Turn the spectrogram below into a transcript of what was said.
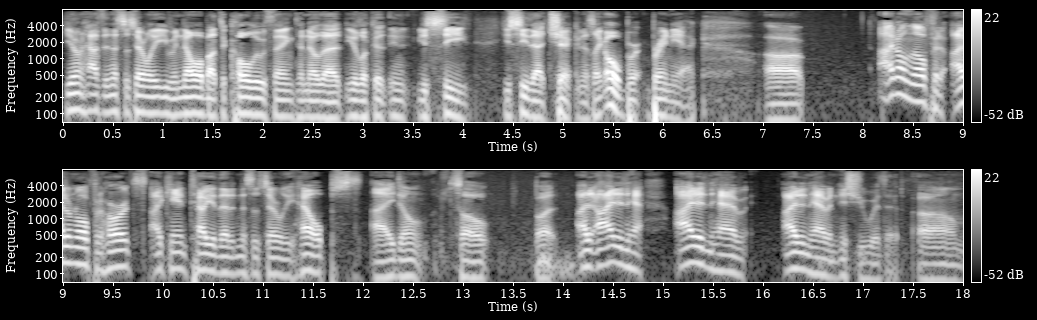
you don't have to necessarily even know about the Colu thing to know that you look at you see you see that chick and it's like oh Brainiac. Uh, I don't know if it. I don't know if it hurts. I can't tell you that it necessarily helps. I don't. So, but I, I didn't have. I didn't have. I didn't have an issue with it. Um,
